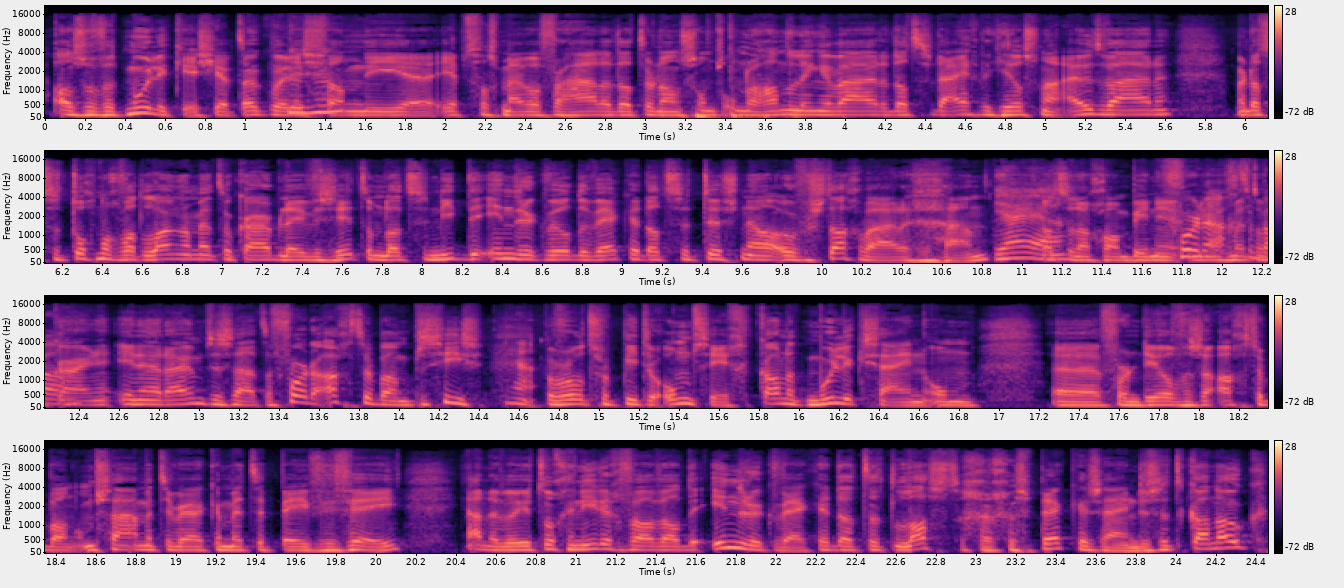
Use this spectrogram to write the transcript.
alsof het moeilijk is. Je hebt ook wel eens mhm. van die. je hebt volgens mij wel verhalen dat er dan soms onderhandelingen waren. dat ze er eigenlijk heel snel uit waren. maar dat ze toch nog wat langer met elkaar bleven zitten. omdat ze niet de indruk wilden wekken dat ze te snel overstag waren gegaan. Dat ze dan gewoon binnen met elkaar in een ruimte zaten. Voor de achterban, precies. Bijvoorbeeld voor Pieter Omtzigt kan het moeilijk zijn om uh, voor een deel van zijn achterban om samen te werken met de PVV. Ja, dan wil je toch in ieder geval wel de indruk wekken dat het lastige gesprekken zijn. Dus het kan ook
